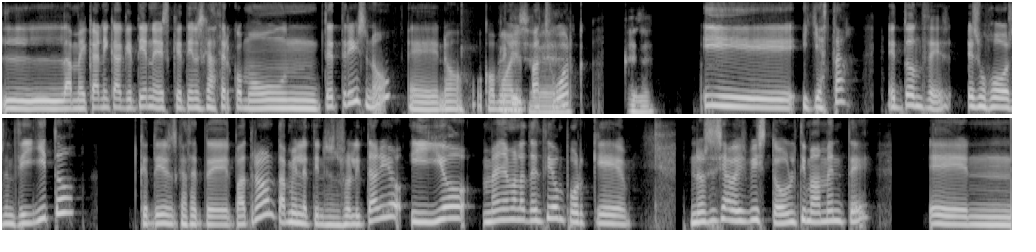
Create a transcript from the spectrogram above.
la mecánica que tiene es que tienes que hacer como un Tetris, ¿no? Eh, no, como Aquí el patchwork. Y ya está. Entonces, es un juego sencillito que tienes que hacerte el patrón, también le tienes en solitario. Y yo me ha llamado la atención porque no sé si habéis visto últimamente en,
